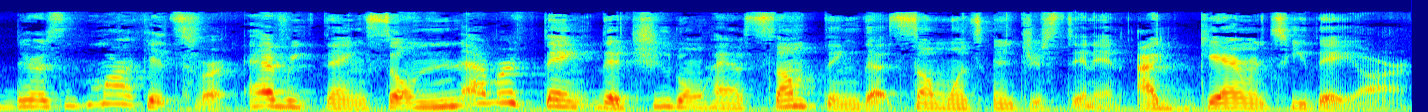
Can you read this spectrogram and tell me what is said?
There's markets for everything. So never think that you don't have something that someone's interested in. I guarantee they are.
